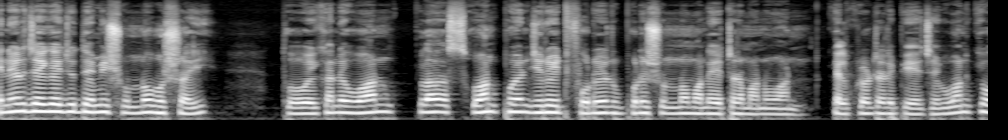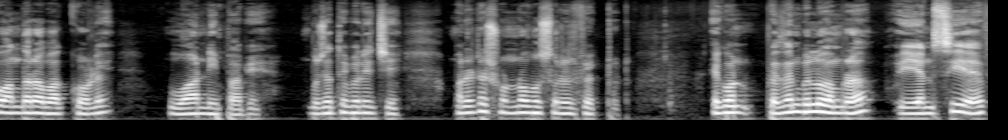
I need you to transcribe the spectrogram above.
এনের জায়গায় যদি আমি শূন্য বসাই, তো এখানে one plus one point zero eight ফোরের উপরে শূন্য মানে এটার মান ওয়ান ক্যালকুলেটারে পেয়ে যাবে ওয়ানকে ওয়ান দ্বারা ভাগ করলে ওয়ানই পাবে। বোঝাতে পেরেছি? মানে এটা শূন্য বছরের ফ্যাক্টর এখন প্রেজেন্ট ভ্যালু আমরা ওই এনসিএফ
